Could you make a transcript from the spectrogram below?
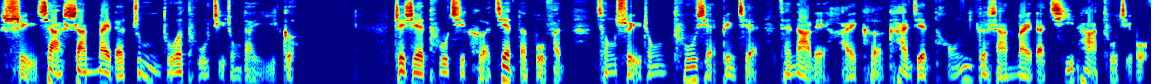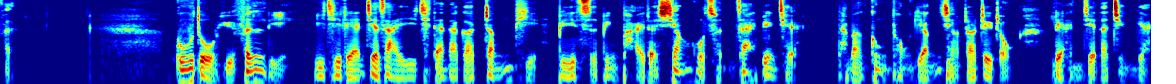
水下山脉的众多凸起中的一个。这些凸起可见的部分从水中凸显，并且在那里还可看见同一个山脉的其他凸起部分。孤独与分离以及连接在一起的那个整体彼此并排着相互存在，并且它们共同影响着这种连接的经验。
